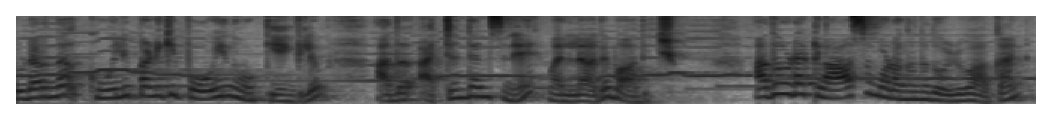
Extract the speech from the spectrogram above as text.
തുടർന്ന് കൂലിപ്പണിക്ക് പോയി നോക്കിയെങ്കിലും അത് അറ്റൻഡൻസിനെ വല്ലാതെ ബാധിച്ചു. അതോടെ ക്ലാസ് മുടങ്ങുന്നത് ഒഴിവാക്കാൻ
